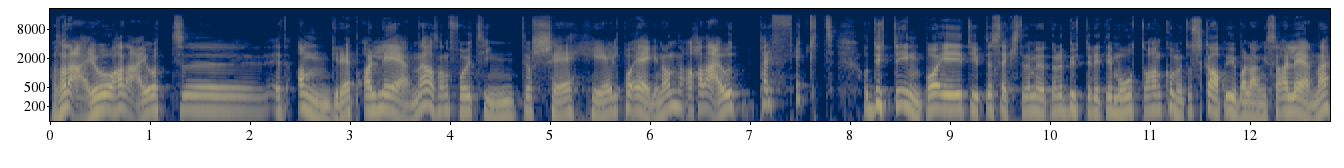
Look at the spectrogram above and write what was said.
Altså, han er jo, han er jo et, øh, et angrep alene. Altså, han får jo ting til å skje helt på egen hånd. Han er jo perfekt å dytte innpå i typ det 60. minutt når det butter litt imot, og han kommer til å skape ubalanse alene.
